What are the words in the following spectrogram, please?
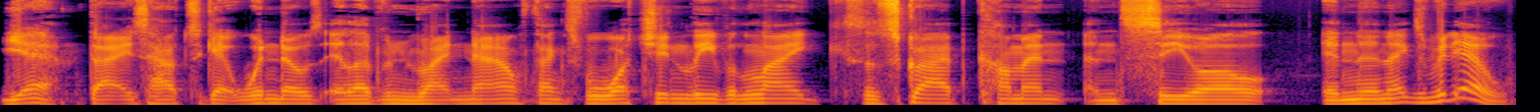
yeah, that is how to get Windows 11 right now. Thanks for watching. Leave a like, subscribe, comment, and see you all in the next video.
